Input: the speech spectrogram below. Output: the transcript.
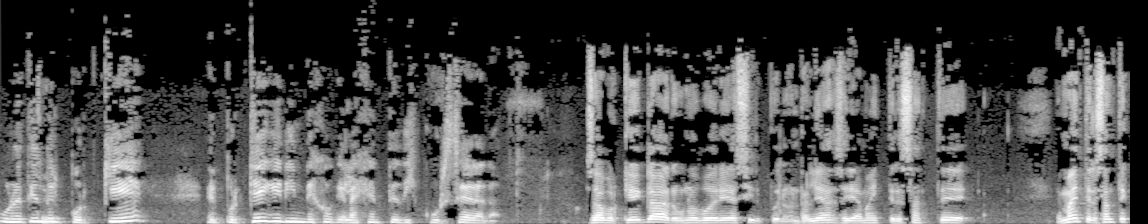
uno entiende Sí. el por qué el por qué Green dejó que la gente discursara tanto. O sea, porque, claro, uno podría decir, pero en realidad sería más interesante. Es más interesante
